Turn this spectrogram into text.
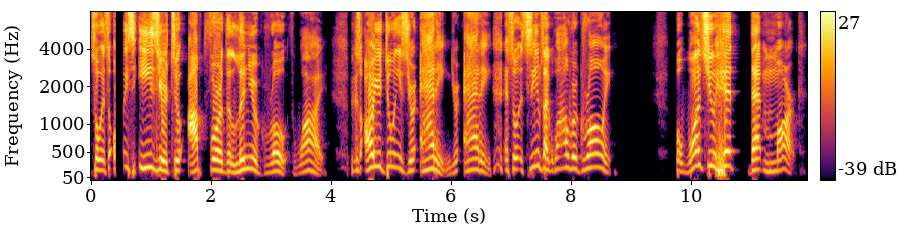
So it's always easier to opt for the linear growth. Why? Because all you're doing is you're adding, you're adding. And so it seems like, wow, we're growing. But once you hit that mark,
